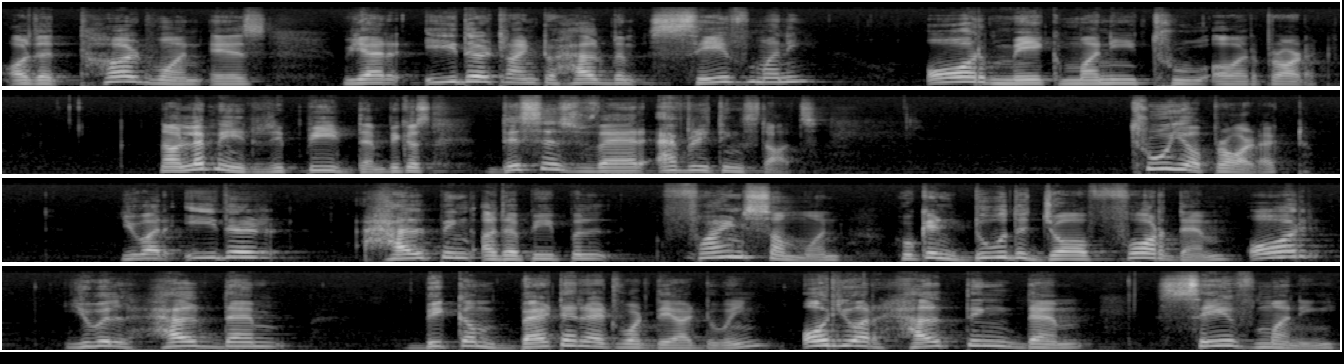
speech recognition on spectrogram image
or the third one is we are either trying to help them save money or make money through our product. Now, let me repeat them because this is where everything starts. Through your product, you are either helping other people find someone who can do the job for them, or you will help them become better at what they are doing, or you are helping them save money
